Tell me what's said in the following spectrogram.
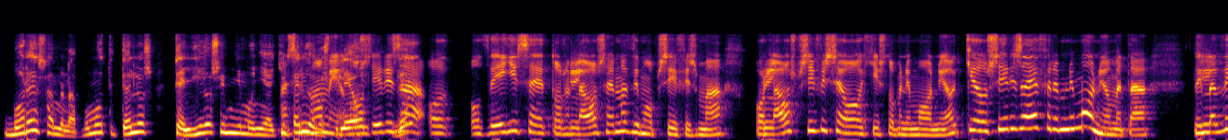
μπορέσαμε να πούμε ότι τέλος τελείωσε η μνημονιακή περίοδος. Πλέον, ο ΣΥΡΙΖΑ οδήγησε τον λαό σε ένα δημοψήφισμα, ο λαός ψήφισε όχι στο μνημόνιο και ο ΣΥΡΙΖΑ έφερε μνημόνιο μετά. Δηλαδή...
